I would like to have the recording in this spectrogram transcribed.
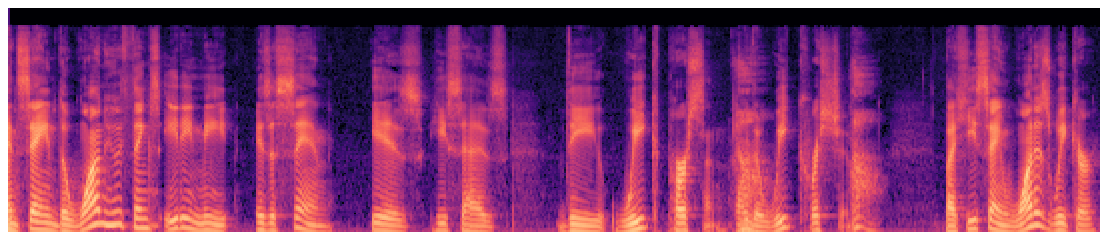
and saying the one who thinks eating meat is a sin is, he says, the weak person or the weak Christian. but he's saying one is weaker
